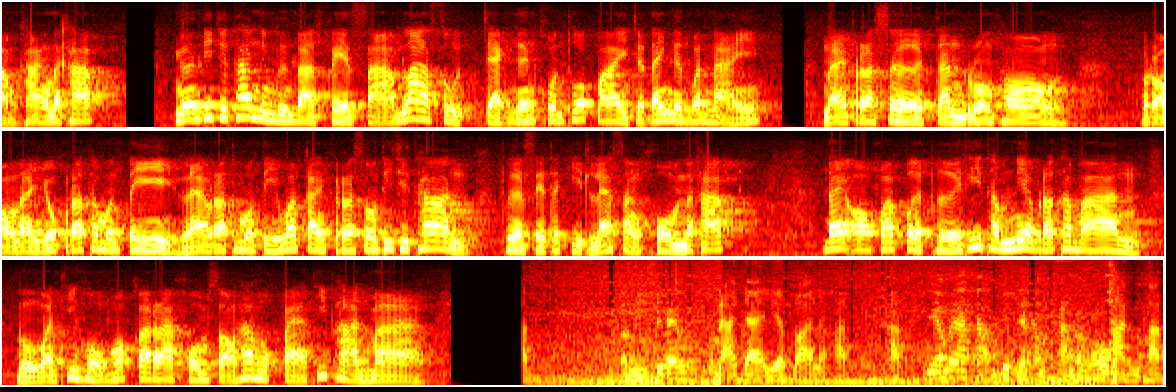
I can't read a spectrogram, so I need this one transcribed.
3 ครั้งนะครับ เงินดิจิทัล10,000 บาทเฟส3ล่าสุด แจกเงินคนทั่วไปจะได้เงินวันไหน นายประเสริฐจันทร์รวงทอง รองนายกรัฐมนตรี และรัฐมนตรีว่าการกระทรวงดิจิทัล เพื่อเศรษฐกิจและสังคมนะครับ ได้ออกมาเปิดเผยที่ทำเนียบรัฐบาลเมื่อวันที่ 6 มกราคม 2568 ที่ผ่านมา ตอนนี้คือได้ได้ได้เรียบร้อยแล้วครับครับระยะเวลาสามเดือนจะทำทันไหมเพราะว่าทันครับ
